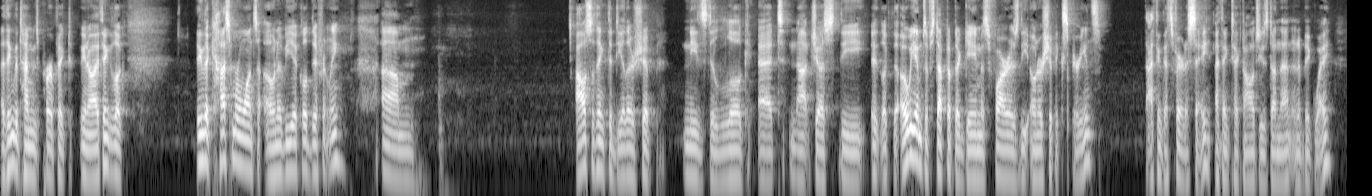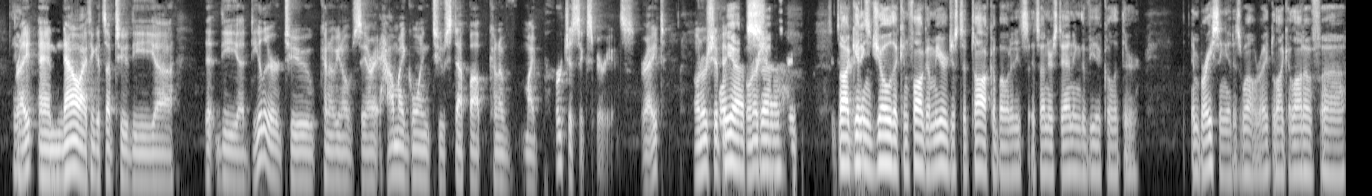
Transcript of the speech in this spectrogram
I think the timing's perfect. You know, I think, look, I think the customer wants to own a vehicle differently. Um, I also think the dealership needs to look at not just the it, look the OEMs have stepped up their game as far as the ownership experience. I think that's fair to say. I think technology has done that in a big way, Yeah. right? And now I think it's up to the uh, the, the uh, dealer to kind of you know say, all right, how am I going to step up kind of my purchase experience, right? Ownership, Well, yeah, ownership. uh, experience. not getting Joe that can fog a mirror just to talk about it. It's it's understanding the vehicle that they're embracing it as well, right? Like a lot of uh,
